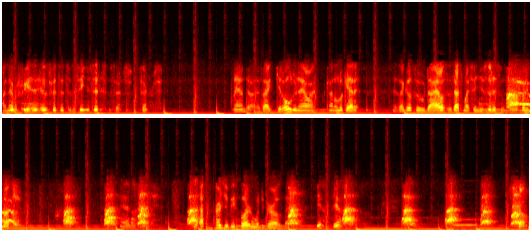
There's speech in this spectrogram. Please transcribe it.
I never forget his visits to the senior citizen centers. And uh, as I get older now, I kind of look at it as I go through dialysis. That's my senior citizen pretty much. And I heard you be flirting with the girls now. yeah, yeah. So,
